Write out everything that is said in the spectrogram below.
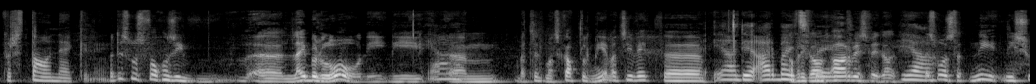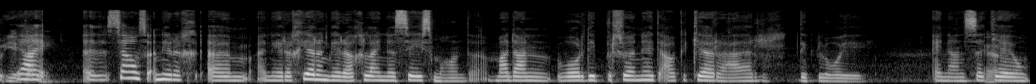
verstaan ek nie. Maar dis mos volgens die uh labor law, die die Ja. ehm um, wat is dit maatskaplik nee, wat s'ie wet uh Ja, die arbeidswet. arbeidswet. dan- Ja. Dis mos dit nie nie so jy Ja, kan nie. eh, selfs in die ehm um, in die regering die riglyne is 6 maande, maar dan word die persoon net elke keer herdeploy en dan sit Ja. jy om,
